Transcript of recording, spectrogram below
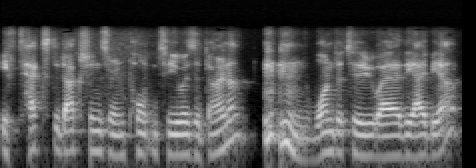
If tax deductions are important to you as a donor, wander to uh, the ABR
